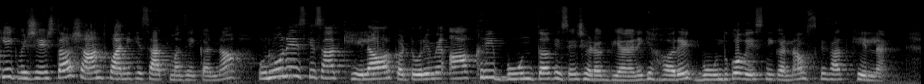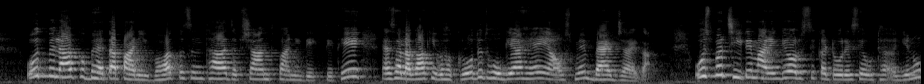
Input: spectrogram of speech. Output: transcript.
की एक विशेषता शांत पानी के साथ मज़े करना। उन्होंने इसके साथ खेला और कटोरे में आखिरी बूंद तक इसे छिड़क दिया। यानी कि हर एक बूंद को वेस्ट नहीं करना उसके साथ खेलना है। बिलाव को बहता पानी बहुत पसंद था। जब शांत पानी देखते थे, ऐसा लगा कि वह क्रोधित हो गया है या उसमें बैठ जाएगा। उस पर छीटे मारेंगे और उसे कटोरे से उठा यू नो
